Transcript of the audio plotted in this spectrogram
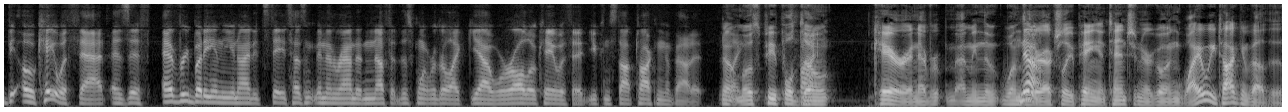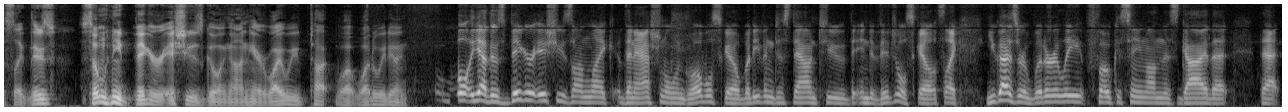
be okay with that, as if everybody in the United States hasn't been around it enough at this point where they're like, yeah, we're all okay with it. You can stop talking about it. No, Like, most people don't care, and every, I mean, the ones No. that are actually paying attention are going, "Why are we talking about this? Like, there's so many bigger issues going on here. Why are we talk? What, what are we doing?" well, yeah, there's bigger issues on like the national and global scale, but even just down to the individual scale, it's like you guys are literally focusing on this guy that that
